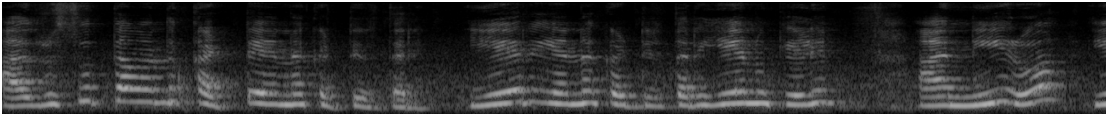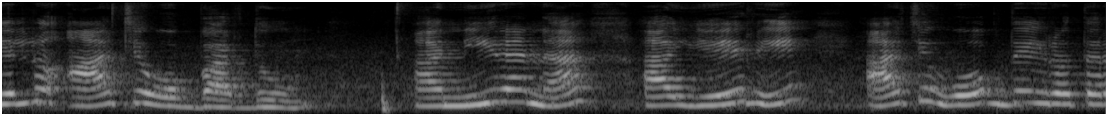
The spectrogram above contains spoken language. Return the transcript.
ಅದ್ರ ಸುತ್ತ ಒಂದು ಕಟ್ಟೆಯನ್ನು ಕಟ್ಟಿರ್ತಾರೆ. ಏರಿಯನ್ನು ಕಟ್ಟಿರ್ತಾರೆ. ಏನು ಕೇಳಿ? ಆ ನೀರು ಎಲ್ಲೂ ಆಚೆ ಹೋಗ್ಬಾರ್ದು. ಆ ನೀರನ್ನು ಆ ಏರಿ ಆಚೆ ಹೋಗದೆ ಇರೋ ಥರ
